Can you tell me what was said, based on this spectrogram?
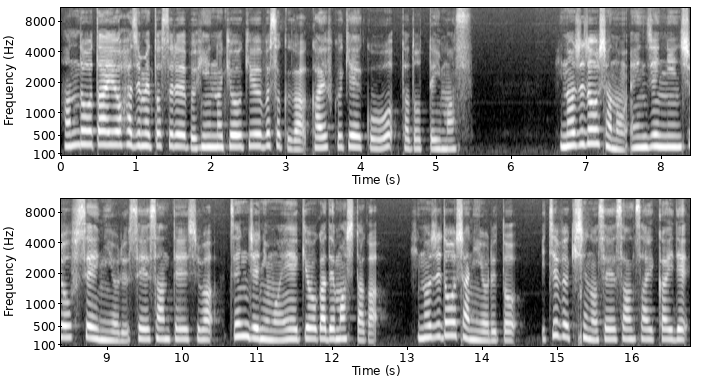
半導体をはじめとする部品の供給不足が回復傾向をたどっています。日野自動車のエンジン認証不正による生産停止は前需にも影響が出ましたが日野自動車によると一部機種の生産再開で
